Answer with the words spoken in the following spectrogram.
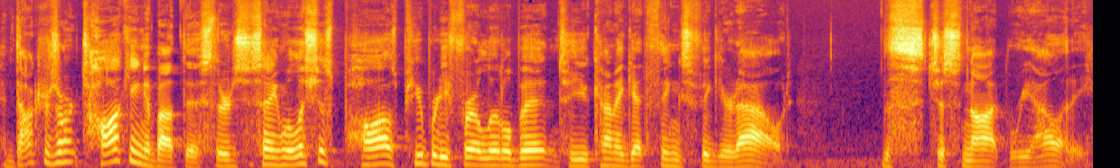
And doctors aren't talking about this. They're just saying, well, let's just pause puberty for a little bit until you kind of get things figured out. This is just not reality.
